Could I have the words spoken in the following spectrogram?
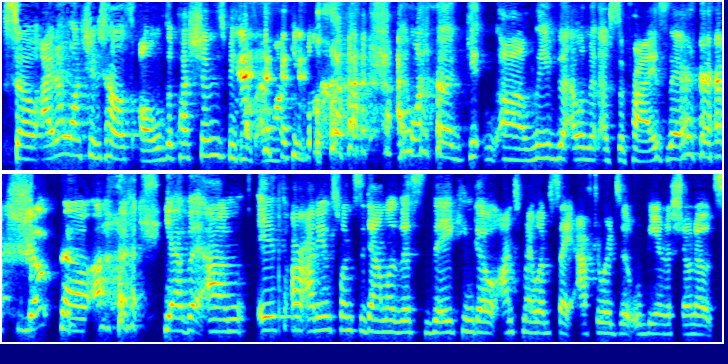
So I don't want you to tell us all of the questions because I want people. I want to get uh, leave the element of surprise there. Yep. So uh, yeah, but um, if our audience wants to download this, they can go onto my website afterwards. It will be in the show notes.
